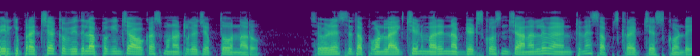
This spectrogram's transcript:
వీరికి ప్రత్యేక విధులు అప్పగించే అవకాశం ఉన్నట్లుగా చెప్తూ ఉన్నారు. సో వీడియోస్ తప్పకుండా లైక్ చేయండి. మరిన్ని అప్డేట్స్ కోసం ఛానల్ని వెంటనే సబ్స్క్రైబ్ చేసుకోండి.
